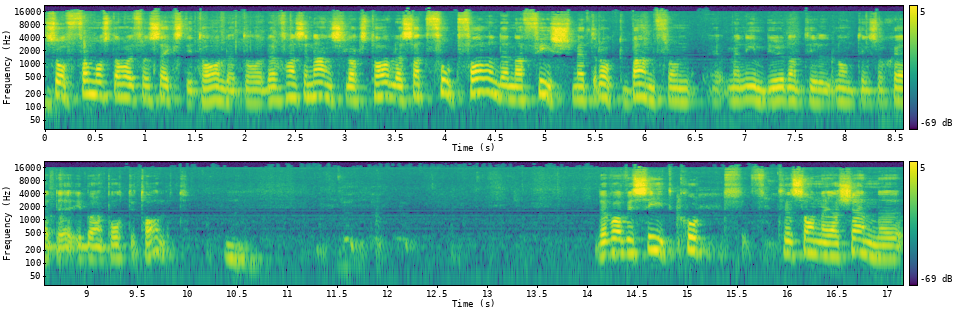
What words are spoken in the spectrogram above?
soffan måste ha varit från 60-talet och det fanns en anslagstavla. Det satt fortfarande en affisch med ett rockband från, med en inbjudan till någonting som skedde i början på 80-talet. Mm. Det var visitkort till sådana jag känner.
